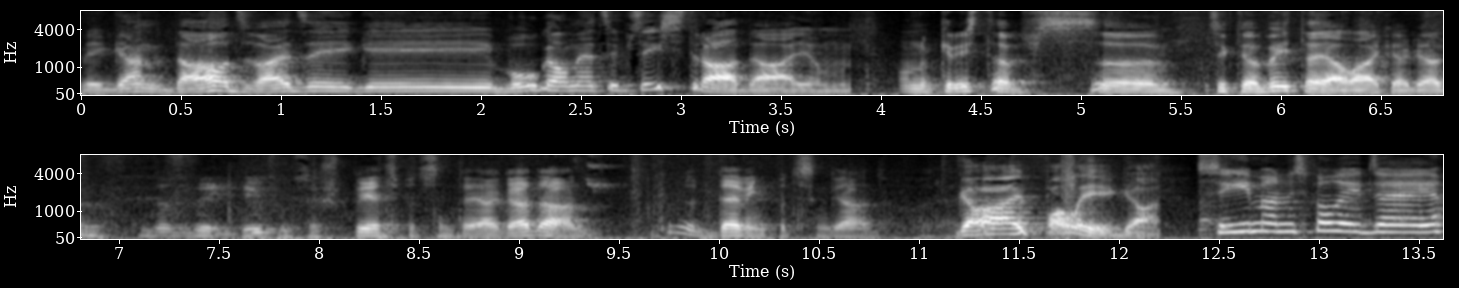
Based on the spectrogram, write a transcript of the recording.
bija gan daudz vajadzīgi būvgalniecības izstrādājumu. Un Kristaps, eh, cik tev bija tajā laikā gada? Tas bija 2015. gadā, 19 gadu. Gāja palīgā. Sīmanis palīdzēja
